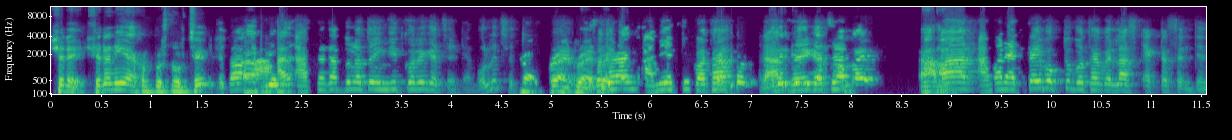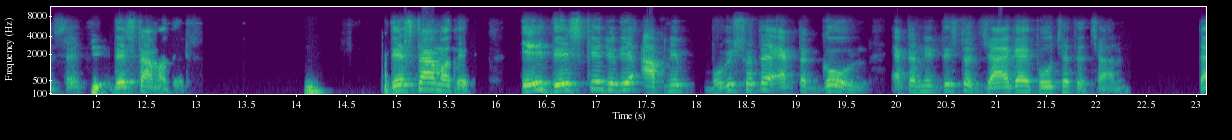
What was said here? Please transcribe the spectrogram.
সেটাই সেটা নিয়ে এখন প্রশ্ন উঠছে। এটা তো আপনি- আ- হাসনাত আব্দুল্লাহ তো ইঙ্গিত করে গেছে এটা বলেছে। সুতরাং আমি একটি কথা রাত হয়ে গেছে। আমার আমার একটাই বক্তব্য থাকবে লাস্ট একটা সেন্টেন্সে দেশটা আমাদের। দেশটা আমাদের। এই দেশকে যদি আপনি ভবিষ্যতে একটা গোল একটা নির্দিষ্ট জায়গায় পৌঁছাতে চান তা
